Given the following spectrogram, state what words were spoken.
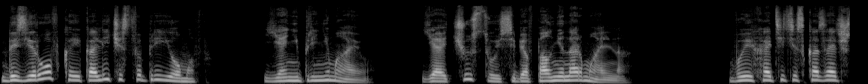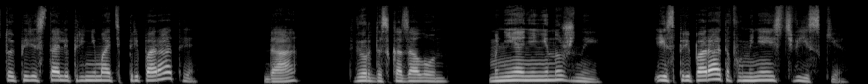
Дозировка и количество приемов. Я не принимаю. Я чувствую себя вполне нормально. Вы хотите сказать, что перестали принимать препараты? Да, твердо сказал он. Мне они не нужны. Из препаратов у меня есть виски.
